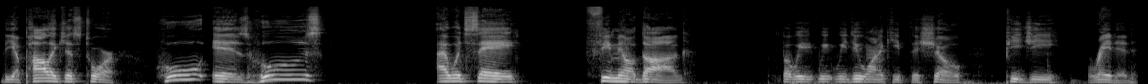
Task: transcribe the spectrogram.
The Apologist Tour. Who is whose, I would say, female dog? But we, we, we do want to keep this show PG rated,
